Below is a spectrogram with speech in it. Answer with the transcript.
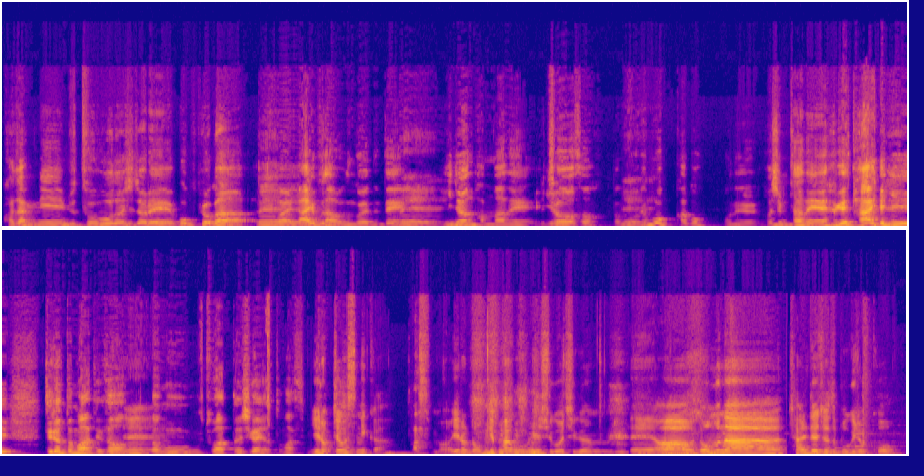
과장님 유튜브 보던 시절에 목표가 네. 정말 라이브 나오는 거였는데 네. 2년 반 만에 그쵸. 이뤄서 너무 네. 행복하고 오늘 허심탄회하게 다 얘기 드렸던 것 같아서 네. 너무 좋았던 시간이었던 것 같습니다. 1억 찍었으니까 맞습니다. 뭐 1억 넘게 팔고 계시고 지금 네, 아, 너무나 잘 되셔서 보기 좋고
